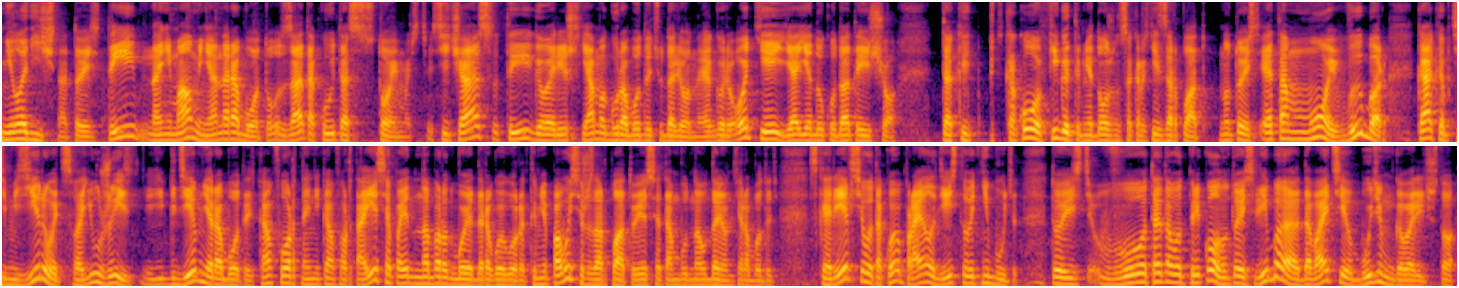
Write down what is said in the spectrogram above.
нелогично. То есть ты нанимал меня на работу за такую-то стоимость. Сейчас ты говоришь, я могу работать удаленно. Я говорю, окей, я еду куда-то еще так и какого фига ты мне должен сократить зарплату? Ну, то есть, это мой выбор, как оптимизировать свою жизнь, и где мне работать, комфортно и некомфортно. А если я поеду, наоборот, в более дорогой город, ты мне повысишь зарплату, если я там буду на удаленке работать? Скорее всего, такое правило действовать не будет. То есть, вот это вот прикол. Ну, то есть, либо давайте будем говорить, что,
